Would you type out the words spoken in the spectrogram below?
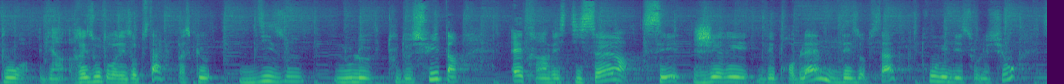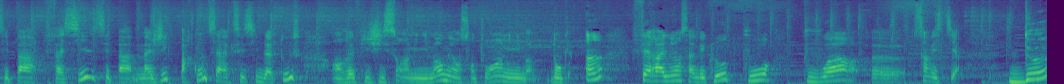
pour eh résoudre les obstacles. Parce que, disons-nous-le tout de suite, hein, être investisseur, c'est gérer des problèmes, des obstacles, trouver des solutions. C'est pas facile, c'est pas magique. Par contre, c'est accessible à tous en réfléchissant un minimum et en s'entourant un minimum. Donc, un, faire alliance avec l'autre pour pouvoir euh, s'investir. Deux,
